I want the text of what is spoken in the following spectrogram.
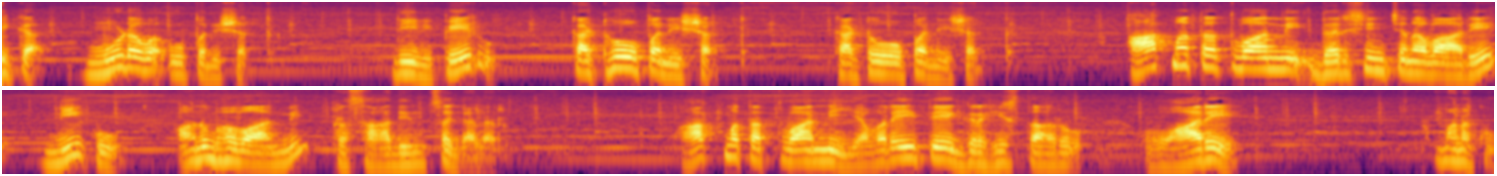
ఇక మూడవ ఉపనిషత్. దీని పేరు కఠోపనిషత్. కఠోపనిషత్. ఆత్మతత్వాన్ని దర్శించిన వారే నీకు అనుభవాన్ని ప్రసాదించగలరు. ఆత్మతత్వాన్ని ఎవరైతే గ్రహిస్తారో వారే మనకు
